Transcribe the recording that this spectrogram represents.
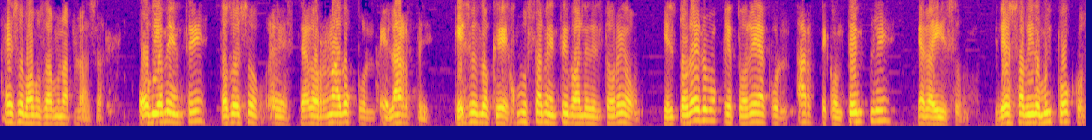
A eso vamos a una plaza. Obviamente, todo eso este, adornado con el arte, que eso es lo que justamente vale del toreo. El torero que torea con arte, con temple, ya la hizo. De eso ha habido muy pocos,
